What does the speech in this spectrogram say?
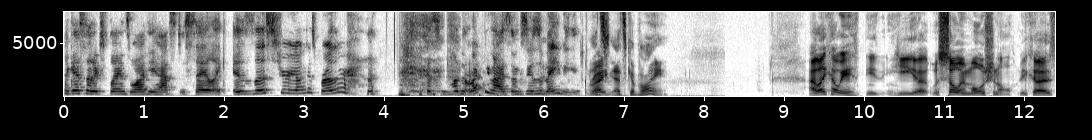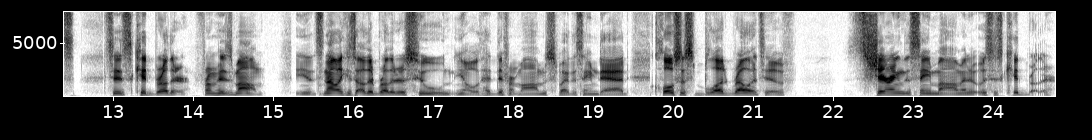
I guess that explains why he has to say, like, is this your youngest brother? Because he wouldn't recognize him because he was a baby. That's, Right. that's a good point. I like how he he, he uh, was so emotional because it's his kid brother from his mom. It's not like his other brothers who you know had different moms by the same dad. Closest blood relative, sharing the same mom, and it was his kid brother.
